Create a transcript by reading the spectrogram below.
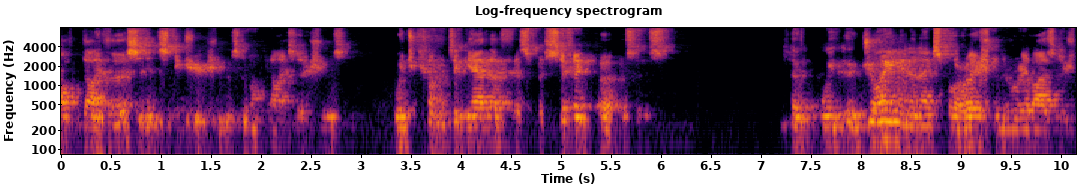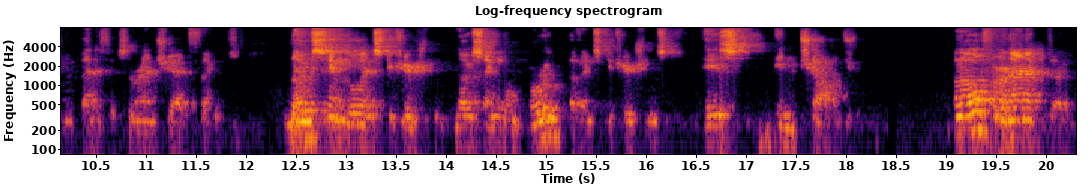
of diverse institutions and organizations which come together for specific purposes who, we, who join in an exploration and realization of benefits around shared things. No single institution, no single group of institutions is in charge. And I'll offer an anecdote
